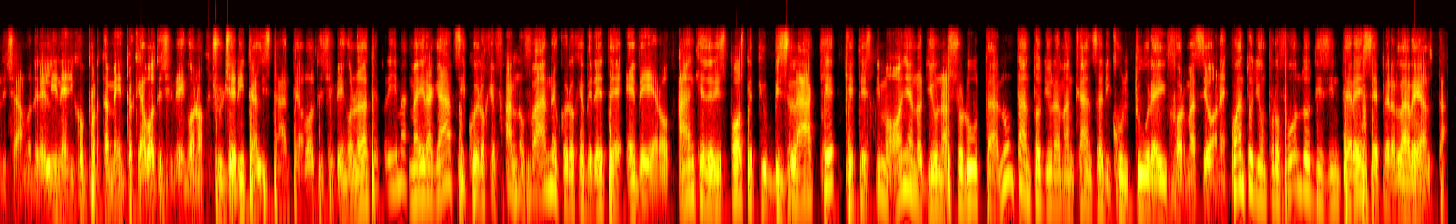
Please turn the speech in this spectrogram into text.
diciamo, delle linee di comportamento che a volte ci vengono suggerite all'istante, a volte ci vengono date prima, ma i ragazzi quello che fanno fanno e quello che vedete è vero. Anche le risposte più bislacche che testimoniano di un'assoluta, non tanto di una mancanza di cultura e informazione, quanto di un profondo disinteresse per la realtà.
